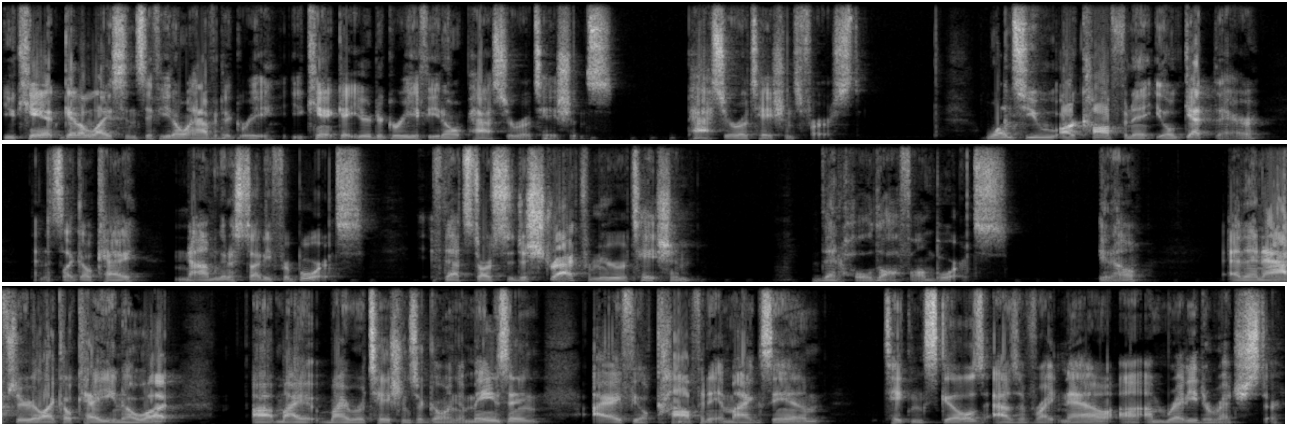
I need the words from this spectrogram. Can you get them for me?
You can't get a license if you don't have a degree. You can't get your degree if you don't pass your rotations. Pass your rotations first. Once you are confident you'll get there, then it's like, okay, now I'm going to study for boards. If that starts to distract from your rotation, then hold off on boards. You know, and then after you're like, okay, you know what? Uh, my my rotations are going amazing. I feel confident in my exam, taking skills as of right now. Uh, I'm ready to register,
